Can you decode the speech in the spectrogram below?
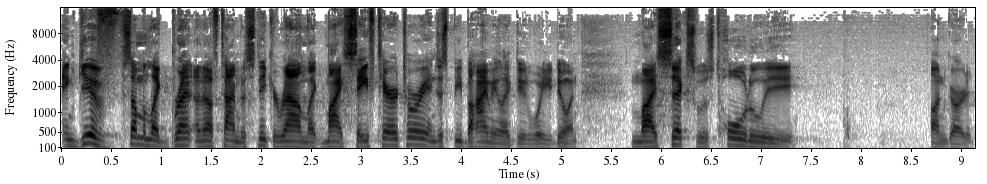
and give someone like brent enough time to sneak around like my safe territory and just be behind me like dude what are you doing? My six was totally unguarded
